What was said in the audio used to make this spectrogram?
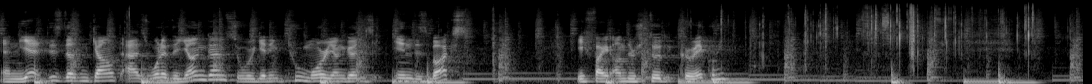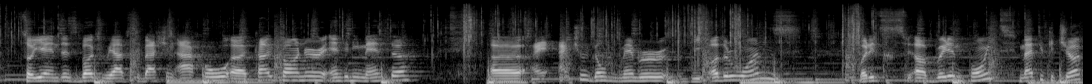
And yeah, this doesn't count as one of the young guns, so we're getting two more young guns in this box, if I understood correctly. So yeah, in this box we have Sebastian Aho, uh, Kyle Connor, Anthony Mantha. Uh, I actually don't remember the other ones, but it's uh, Brayden Point, Matthew Tkachuk.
